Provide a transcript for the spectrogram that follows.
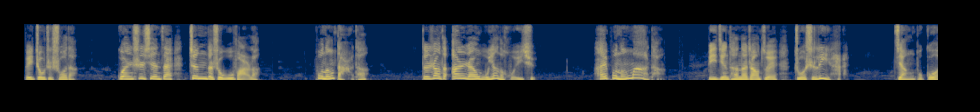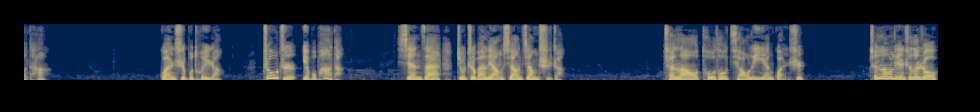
被周芷说的，管事现在真的是无法了，不能打他。得让他安然无恙的回去，还不能骂他，毕竟他那张嘴着实厉害，讲不过他。管事不退让，周芷也不怕他，现在就这般两相僵持着。陈老偷偷瞧了一眼管事，陈老脸上的肉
